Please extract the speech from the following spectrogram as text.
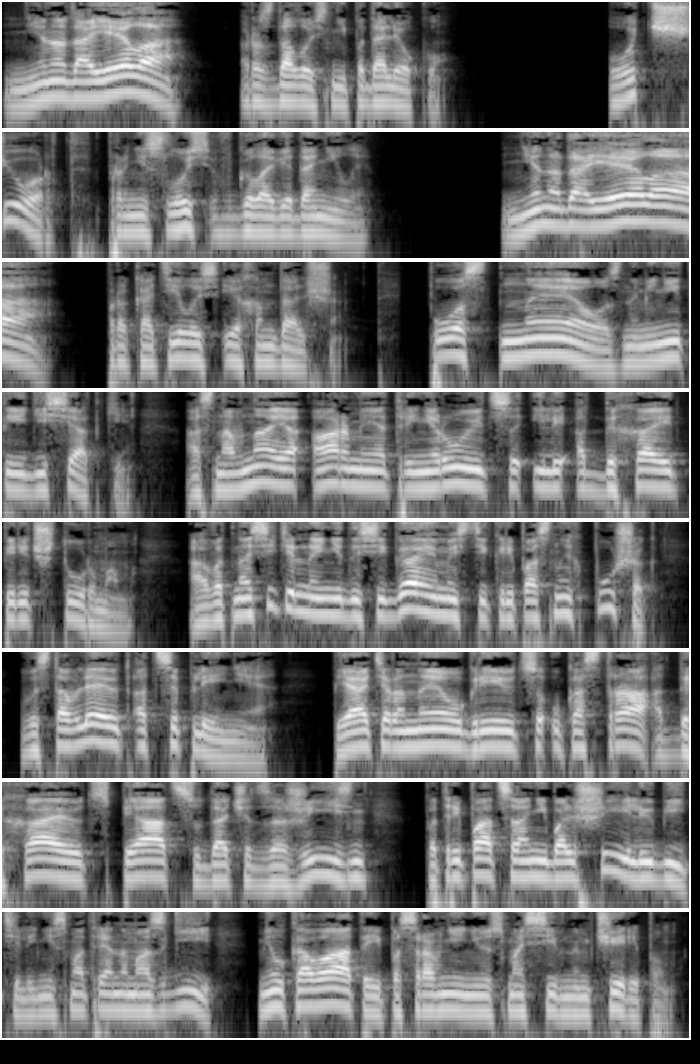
«Не надоело?» — раздалось неподалеку. «О, черт!» — пронеслось в голове Данилы. «Не надоело!» — прокатилось эхом дальше. «Пост-Нео, знаменитые десятки. Основная армия тренируется или отдыхает перед штурмом, а в относительной недосягаемости крепостных пушек выставляют отцепление. Пятеро Нео греются у костра, отдыхают, спят, судачат за жизнь. Потрепаться они большие любители, несмотря на мозги, мелковатые по сравнению с массивным черепом.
